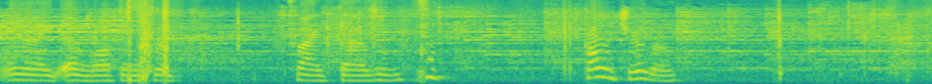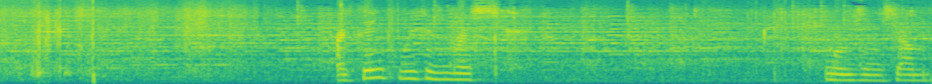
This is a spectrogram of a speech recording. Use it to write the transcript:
And like unlocking for like 5,000. Probably true though. I think we can risk losing some.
